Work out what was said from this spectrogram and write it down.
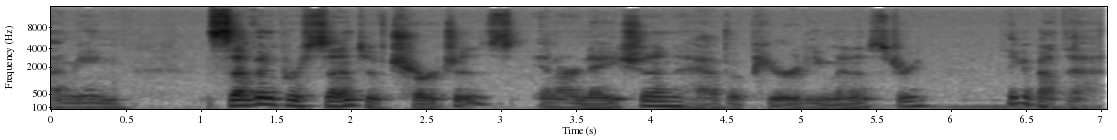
I mean, 7% of churches in our nation have a purity ministry. Think about that.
